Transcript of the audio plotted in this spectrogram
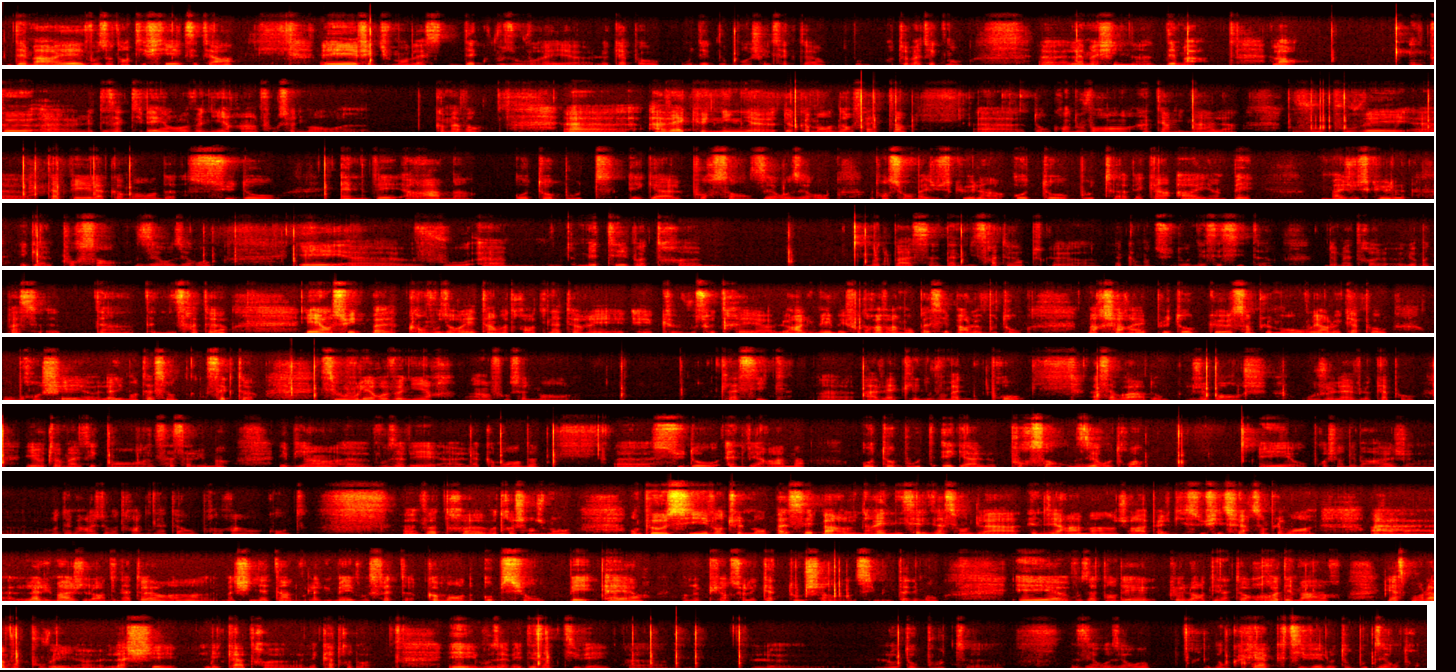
démarrer, de vous authentifier, etc. Et effectivement, dès que vous ouvrez le capot ou dès que vous branchez le secteur, automatiquement, la machine démarre. Alors, on peut euh, le désactiver, revenir à un fonctionnement euh, comme avant, euh, avec une ligne de commande en fait. Donc en ouvrant un terminal, vous pouvez taper la commande sudo nvram autoboot égale %00, attention majuscule, hein, autoboot avec un A et un B majuscule, égale %00, et vous mettez votre euh, mot de passe d'administrateur, puisque euh, la commande sudo nécessite de mettre le mot de passe d'un administrateur. Et ensuite, bah, quand vous aurez éteint votre ordinateur et, que vous souhaiterez euh, le rallumer, bah, il faudra vraiment passer par le bouton marche arrêt plutôt que simplement ouvrir le capot ou brancher l'alimentation secteur. Si vous voulez revenir à un fonctionnement classique avec les nouveaux MacBook Pro, à savoir donc je branche où je lève le capot et automatiquement euh, ça s'allume, eh bien euh, vous avez euh, la commande sudo nvram autoboot égale %03 et au prochain démarrage, redémarrage de votre ordinateur, on prendra en compte votre, votre changement. On peut aussi éventuellement passer par une réinitialisation de la NVRAM. Hein. Je rappelle qu'il suffit de faire simplement l'allumage de l'ordinateur. Hein. Machine éteinte, vous l'allumez, vous faites commande option PR en appuyant sur les quatre touches hein, simultanément. Et euh, vous attendez que l'ordinateur redémarre. Et à ce moment-là vous pouvez euh, lâcher les quatre, euh, les quatre doigts. Et vous avez désactivé l'autoboot 00 et donc réactivé l'autoboot 03.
